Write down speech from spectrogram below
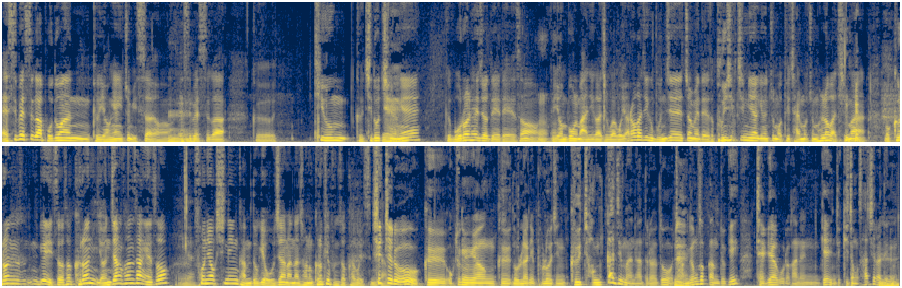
SBS가 보도한 그 영향이 좀 있어요. 음. SBS가 그 키움 그 지도층의 예. 그 모럴 해저드에 대해서 음, 그 음. 연봉을 많이 가지고 하고 여러 가지 그 문제점에 대해서 분식집 이야기는 좀 어떻게 잘못 좀 흘러갔지만 뭐 그런 게 있어서 그런 연장선상에서 네. 손혁 신인 감독이 오지 않았나 저는 그렇게 분석하고 있습니다. 실제로 그 옥중영형 그 논란이 불러진 그 전까지만 하더라도 네. 장정석 감독이 재계약으로 가는 게 이제 기정사실화되는 음.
